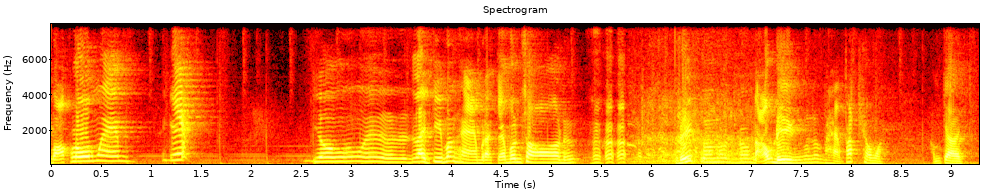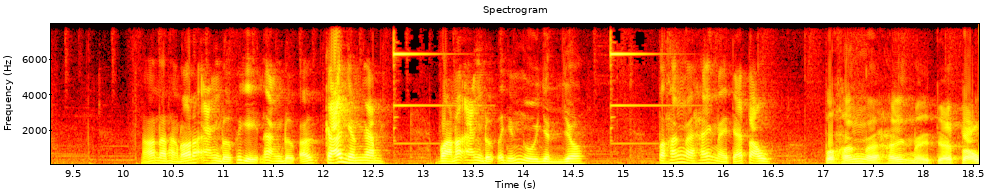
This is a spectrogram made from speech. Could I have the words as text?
Bọt luôn mấy em ghét. Vô livestream bán hàng mà đặt chạy bên so nữa. Biết nó, nó, nó đảo điên nó hàng phách không à. Không chơi đó nên thằng đó nó ăn được cái gì? Nó ăn được ở cá nhân anh. Và nó ăn được ở những người nhìn vô. Tao thắng là tháng này trẻ trâu. Tao thắng là tháng này trẻ trâu.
